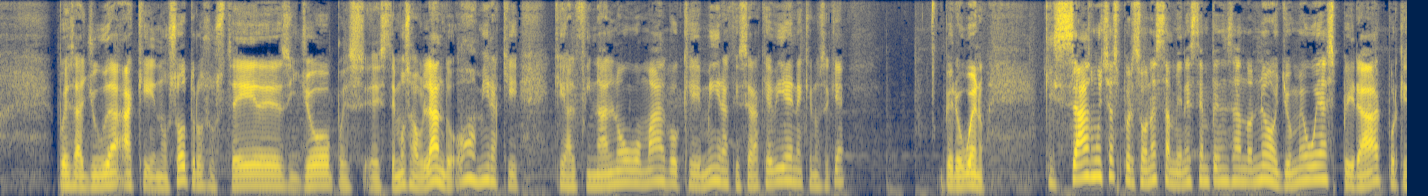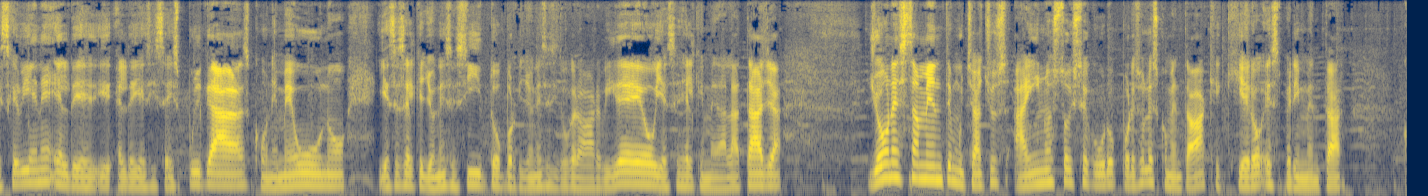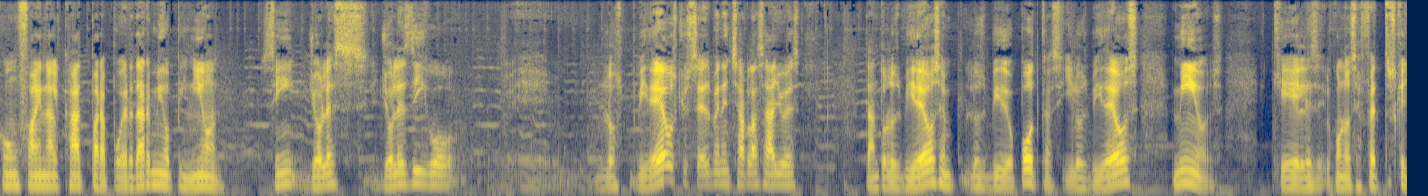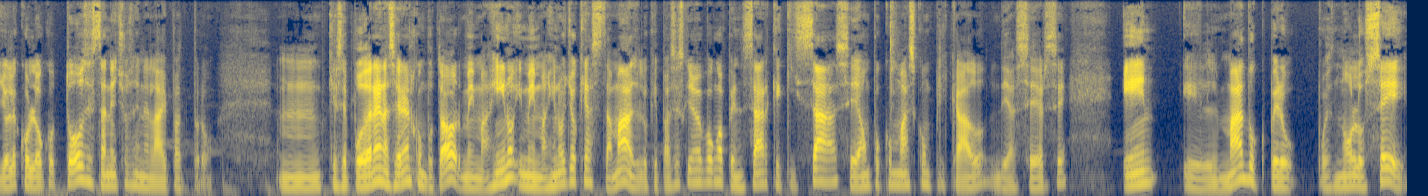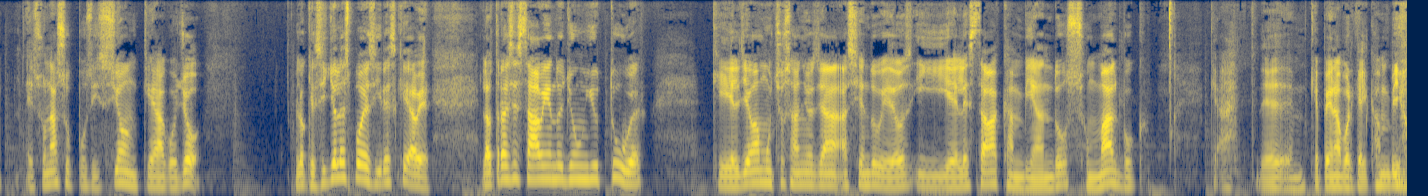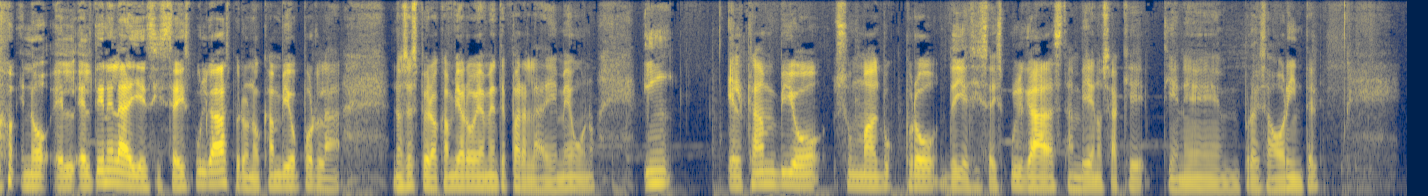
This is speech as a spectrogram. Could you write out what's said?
pues ayuda a que nosotros, ustedes y yo, pues estemos hablando, oh, mira que, que al final no hubo más, que mira que será que viene, que no sé qué. Pero bueno, quizás muchas personas también estén pensando, no, yo me voy a esperar porque es que viene el de, el de 16 pulgadas con M1 y ese es el que yo necesito porque yo necesito grabar video y ese es el que me da la talla. Yo honestamente muchachos, ahí no estoy seguro, por eso les comentaba que quiero experimentar con Final Cut para poder dar mi opinión. ¿sí? Yo, les, yo les digo, eh, los videos que ustedes ven en Charlas iOS, tanto los videos en los video podcasts y los videos míos, que les, con los efectos que yo le coloco, todos están hechos en el iPad Pro. Mm, que se podrán hacer en el computador, me imagino, y me imagino yo que hasta más. Lo que pasa es que yo me pongo a pensar que quizás sea un poco más complicado de hacerse en el MacBook, pero pues no lo sé. Es una suposición que hago yo. Lo que sí yo les puedo decir es que, a ver, la otra vez estaba viendo yo un youtuber que él lleva muchos años ya haciendo videos y él estaba cambiando su MacBook. Que, ah, qué pena porque él cambió, no, él, él, tiene la de 16 pulgadas, pero no cambió por la, no se esperó a cambiar obviamente para la de M1. Y él cambió su MacBook Pro de 16 pulgadas también, o sea que tiene procesador Intel.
